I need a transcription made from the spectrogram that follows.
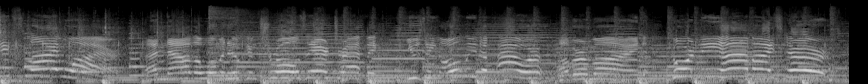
It's Livewire. And now the woman who controls air traffic using only the power of her mind, Courtenay Hameister.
